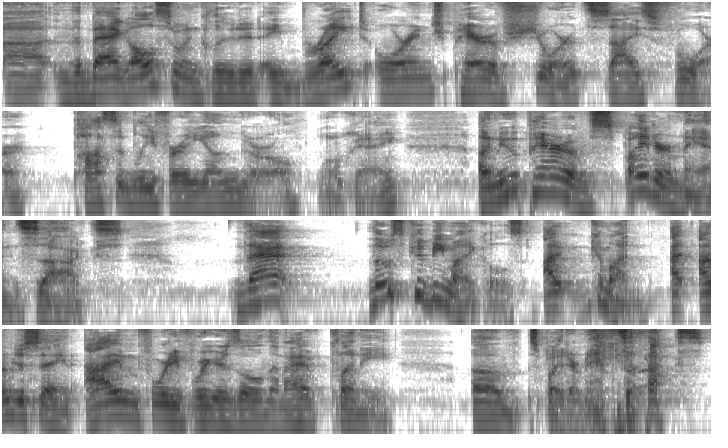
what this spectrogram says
Uh, the bag also included a bright orange pair of shorts, size 4, possibly for a young girl. Okay. A new pair of Spider Man socks. That those could be Michael's. I come on. I, I'm just saying. I'm 44 years old and I have plenty of Spider Man socks.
